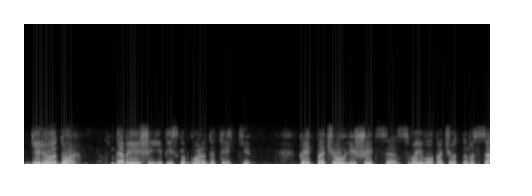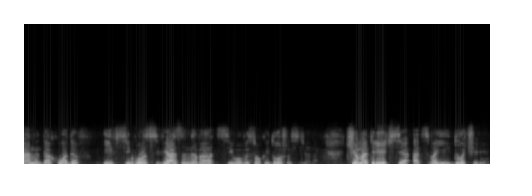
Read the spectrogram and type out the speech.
Гелиодор, добрейший епископ города Трикки, предпочел лишиться своего почетного сана, доходов и всего связанного с его высокой должностью, чем отречься от своей дочери,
